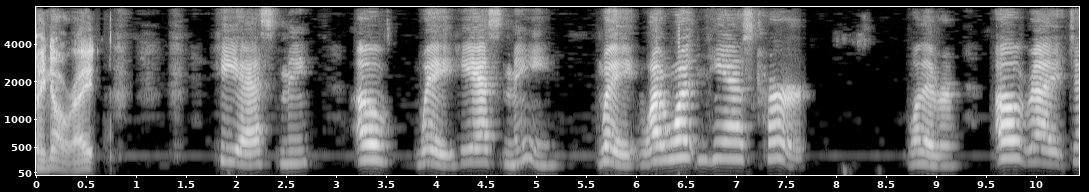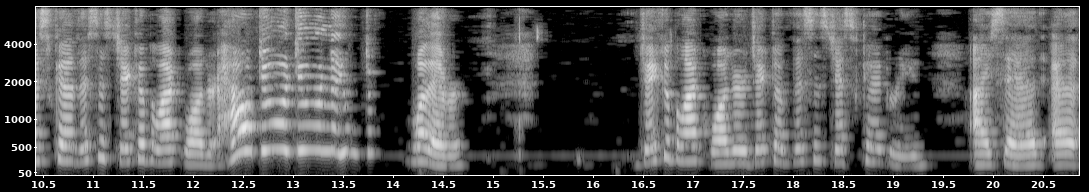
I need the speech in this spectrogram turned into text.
I know, right? He asked me. Oh, wait, he asked me. Wait, why wouldn't he ask her? Whatever. Oh, right, Jessica, this is Jacob Blackwater. How do you do, whatever. Jacob Blackwater, Jacob, this is Jessica Green. I said, uh,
